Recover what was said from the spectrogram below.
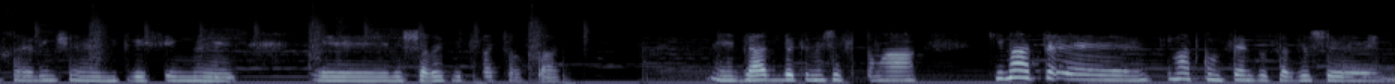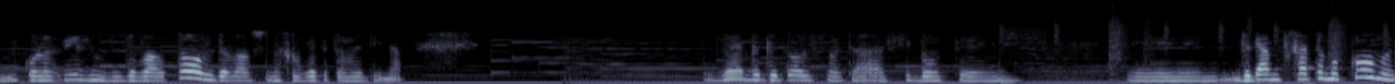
חיילים שמתגייסים אה, אה, לשרת בצבא צרפת. אה, ואז בעצם יש הסכמה כמעט, אה, כמעט קונסנזוס על זה שקולוניזם זה דבר טוב, זה דבר שמחזק את המדינה. זה בגדול, זאת אומרת, הסיבות. אה, אה, וגם מבחינת המקום, אז,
